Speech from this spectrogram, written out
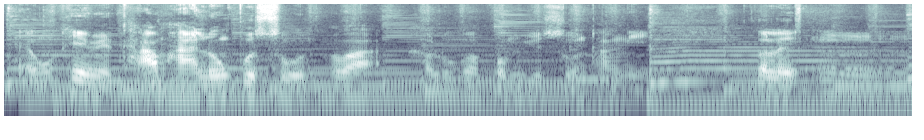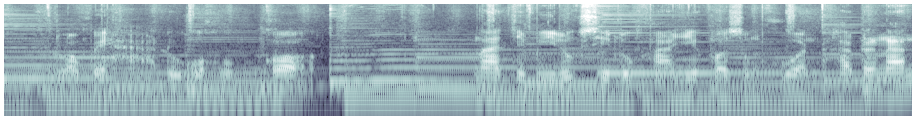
แต่กรุงเทพเนี่ยถามหาหลวงปู่ศูนย์เพราะว่าเขารู้ว่าผมอยู่ศูนย์ทางนี้ ก็เลยอลองไปหาดูโอ้โหก็ น่าจะมีลูกศิษย์ลูกหาเยอะพอสมควรครับดังนั้น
